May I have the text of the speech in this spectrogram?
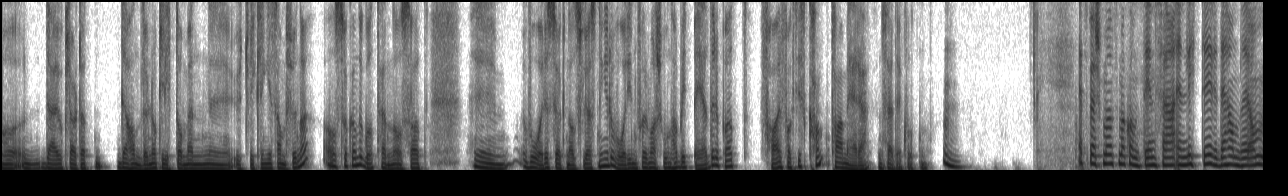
Og det er jo klart at det handler nok litt om en utvikling i samfunnet. Og så kan det godt hende også at Eh, våre søknadsløsninger og vår informasjon har blitt bedre på at far faktisk kan ta mer enn fedrekvoten. Mm. Et spørsmål som har kommet inn fra en lytter, det handler om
